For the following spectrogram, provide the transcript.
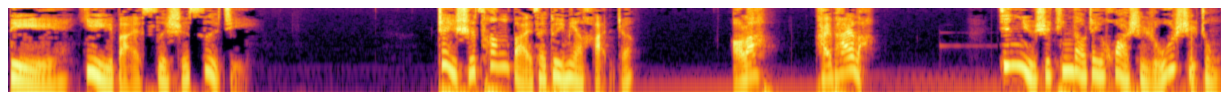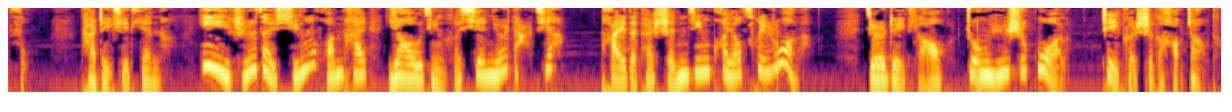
第一百四十四集。这时，苍柏在对面喊着：“好了，开拍了。”金女士听到这话是如释重负。她这些天呢，一直在循环拍妖精和仙女打架，拍得她神经快要脆弱了。今儿这条终于是过了，这可是个好兆头。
